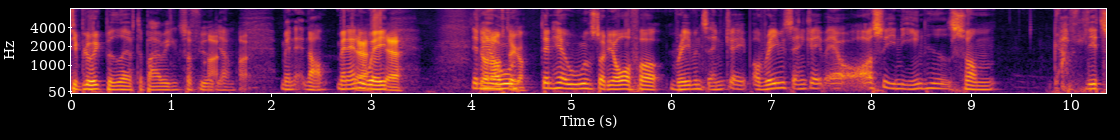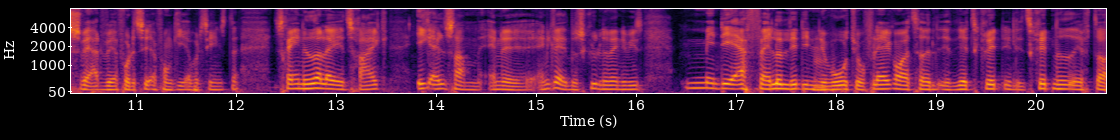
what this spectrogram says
det blev ikke bedre efter bye weeken, så fyrede de ham. nej. Men, no, men anyway, Ja, ja. Den, her uge, den her uge står de over for Ravens angreb, og Ravens angreb er jo også en enhed, som haft lidt svært ved at få det til at fungere på det seneste. Tre nederlag i træk, ikke alle sammen an, øh, angrebet skyld nødvendigvis, men det er faldet lidt i Mm. niveau. Joe Flacco har taget et lidt skridt, et lidt skridt ned efter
